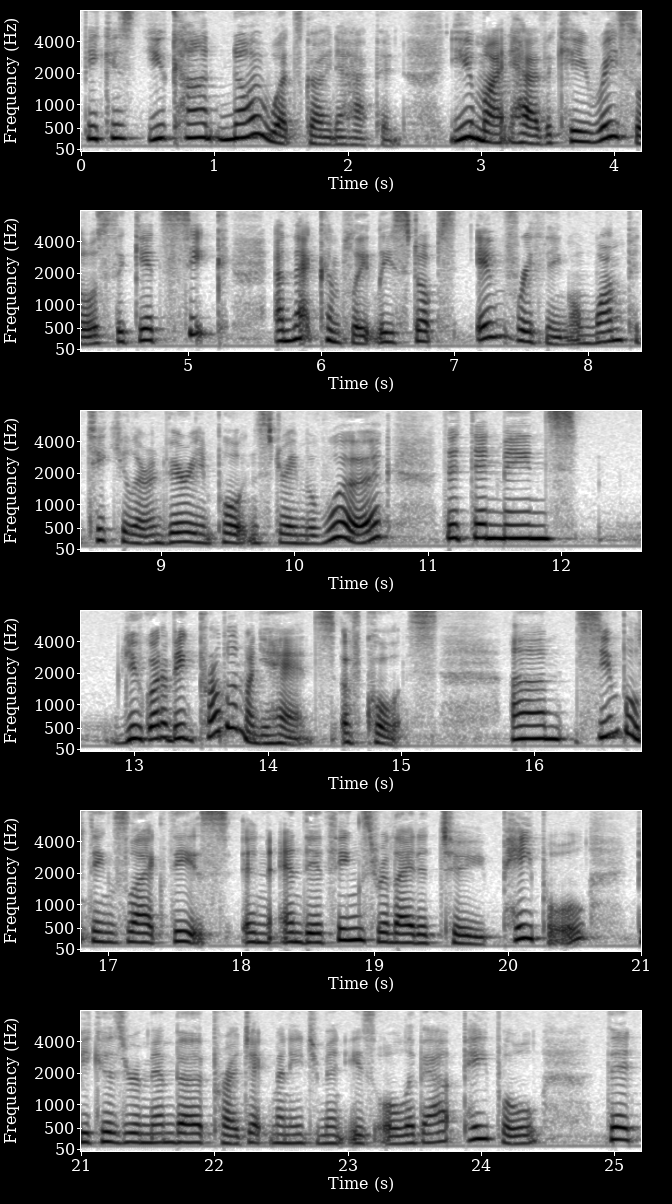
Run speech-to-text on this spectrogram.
because you can't know what's going to happen. You might have a key resource that gets sick, and that completely stops everything on one particular and very important stream of work. That then means you've got a big problem on your hands, of course. Um, simple things like this, and, and they're things related to people because remember, project management is all about people that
